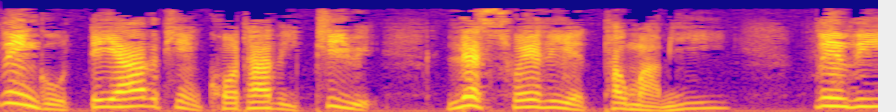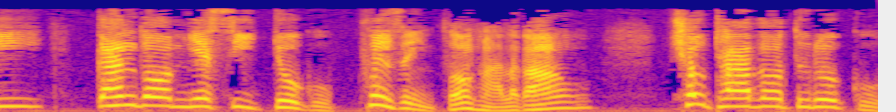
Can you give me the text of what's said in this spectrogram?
သင်ကိုတရားသဖြင့်ခေါ်ထားသည်ဖြစ်၍လက်ဆွဲလျက်ထောက်မှမည်သင်သည်ကမ်းသောမျက်စိတို့ကိုဖွင့်စိမ်သောငါ၎င်းချုပ်ထားသောသူတို့ကို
